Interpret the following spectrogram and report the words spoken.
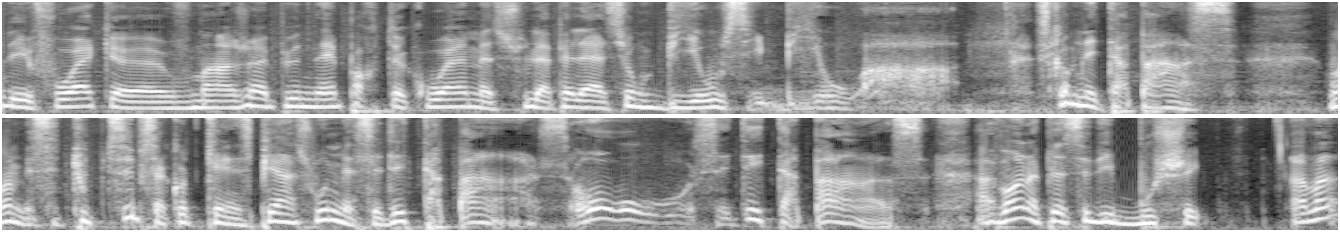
des fois que vous mangez un peu n'importe quoi, mais sous l'appellation bio, c'est bio. Ah, c'est comme les tapas. Oui, mais c'est tout petit, puis ça coûte 15 pièces. Oui, mais c'est des tapas. Oh, c'est des tapas. Avant, on appelait ça des bouchées. Avant,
